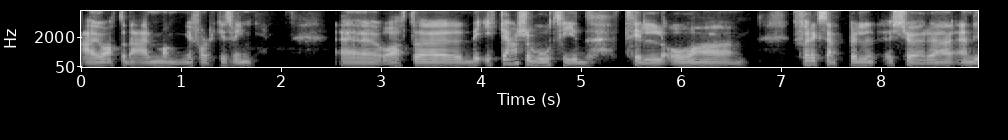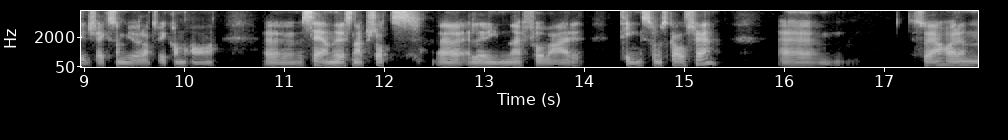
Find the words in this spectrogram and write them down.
er jo at det er mange folk i sving. Eh, og at eh, det ikke er så god tid til å f.eks. kjøre en lydsjekk som gjør at vi kan ha eh, senere snapshots eller lignende for hver ting som skal skje. Eh, så jeg har en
